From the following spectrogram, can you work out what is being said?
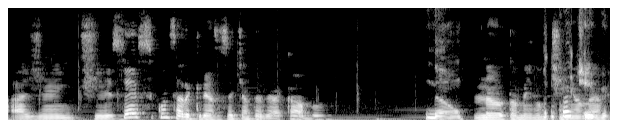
a gente. Você, quando você era criança, você tinha TV a cabo? Não. Não, eu também não tinha, né?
